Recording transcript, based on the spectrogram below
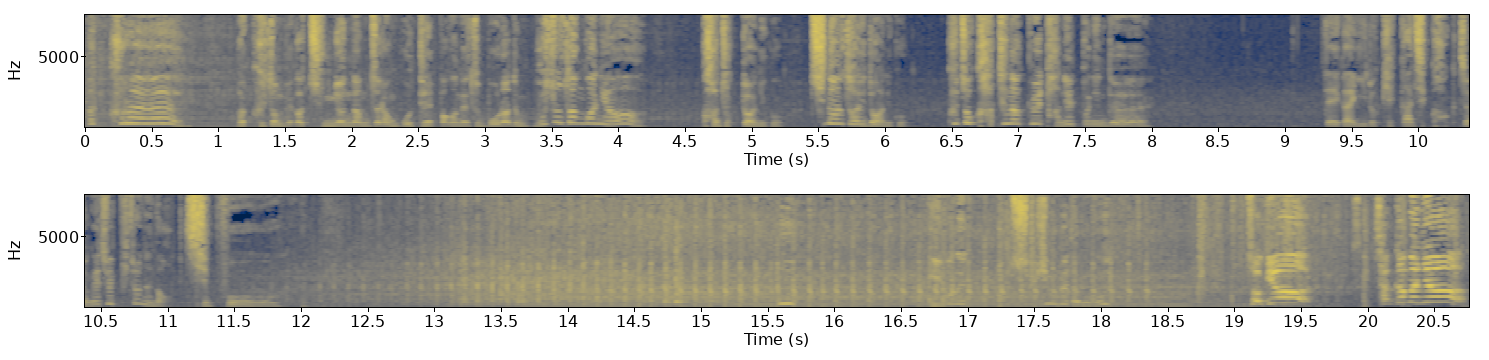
아, 그래. 아, 그 선배가 중년 남자랑 모텔 방 안에서 뭐라든 무슨 상관이야. 가족도 아니고 친한 사이도 아니고 그저 같은 학교에 다닐 뿐인데. 내가 이렇게까지 걱정해줄 필요는 없지 뭐. 오, 이번에 치킨 배달이네. 저기요, 잠깐만요.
